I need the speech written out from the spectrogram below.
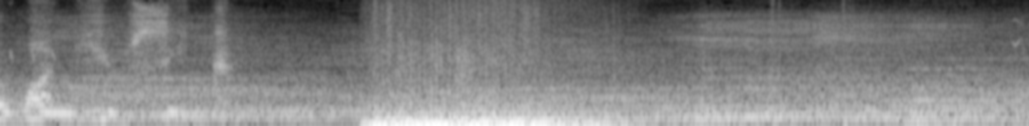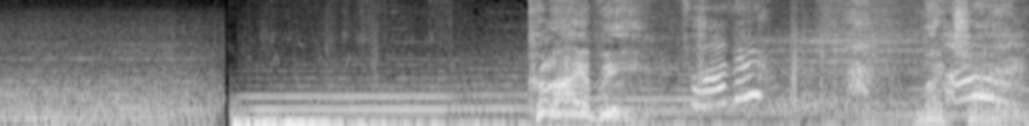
The one you seek. Calliope! Father? My oh! child,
